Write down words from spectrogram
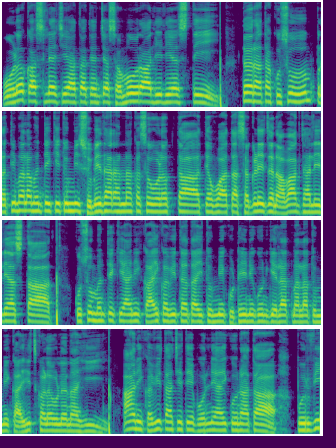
ओळख असल्याची आता त्यांच्यासमोर आलेली असते. तर आता कुसुम प्रतिमाला म्हणते की तुम्ही सुभेदारांना कसं ओळखता? तेव्हा आता सगळेजण अवाक झालेले असतात. कुसुम म्हणते की आणि काय कविता ताई तुम्ही कुठे निघून गेलात? मला तुम्ही काहीच कळवलं नाही. आणि कविताचे ते बोलणे ऐकून आता पूर्वी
